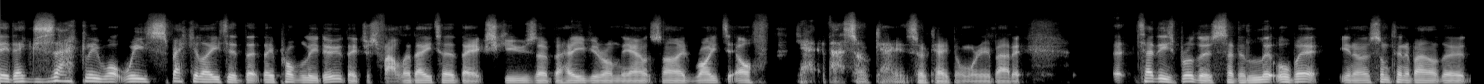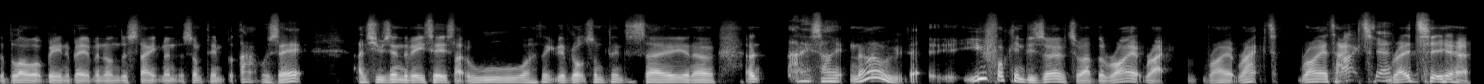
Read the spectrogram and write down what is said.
did exactly what we speculated that they probably do. They just validate her, they excuse her behavior on the outside, write it off. Yeah, that's okay. It's okay. Don't worry about it. Uh, Teddy's brothers said a little bit, you know, something about the the blow up being a bit of an understatement or something, but that was it. And she was in the VT. It's like, oh, I think they've got something to say, you know. And and it's like, no, you fucking deserve to have the riot rack, riot racked, riot act yeah. read to.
